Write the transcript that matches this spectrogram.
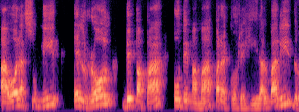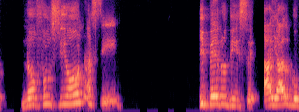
ahora asumir el rol de papá o de mamá para corregir al marido. No funciona así. Y Pedro dice, hay algo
